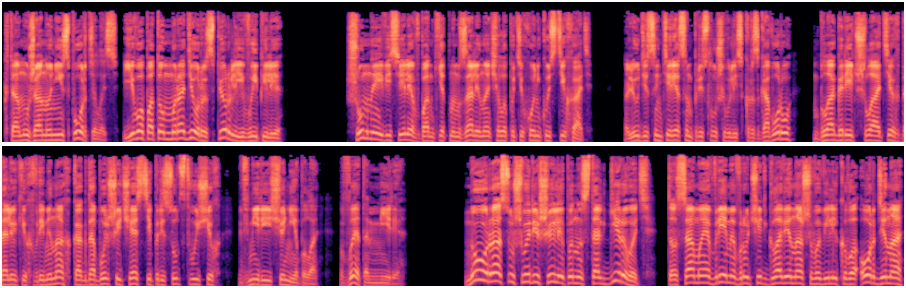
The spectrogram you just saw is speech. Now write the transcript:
К тому же оно не испортилось, его потом мародеры сперли и выпили. Шумное веселье в банкетном зале начало потихоньку стихать. Люди с интересом прислушивались к разговору, благо речь шла о тех далеких временах, когда большей части присутствующих в мире еще не было, в этом мире. «Ну, раз уж вы решили поностальгировать, то самое время вручить главе нашего великого ордена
